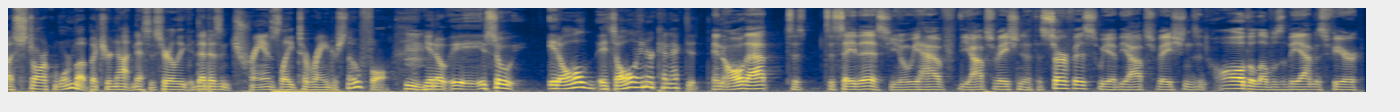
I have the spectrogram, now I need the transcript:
a, a stark warm up, but you're not necessarily that doesn't translate to rain or snowfall. Hmm. You know, i- i- so it all it's all interconnected. and all that to, to say this you know we have the observations at the surface we have the observations in all the levels of the atmosphere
